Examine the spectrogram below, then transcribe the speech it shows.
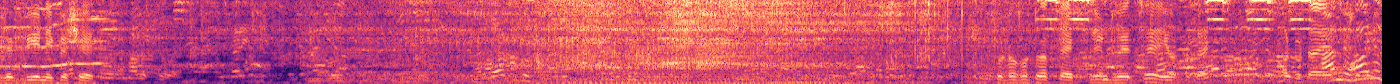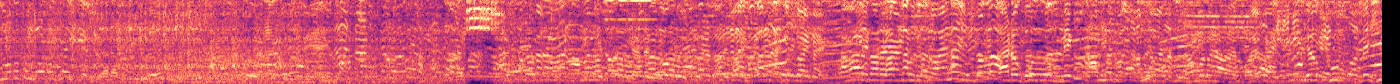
ব্রেক দিয়ে নেই ছোটোখাটো একটা অ্যাক্সিডেন্ট হয়েছে এই অটোটায়। অটোটায় যারা ছিল খুব বেশি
